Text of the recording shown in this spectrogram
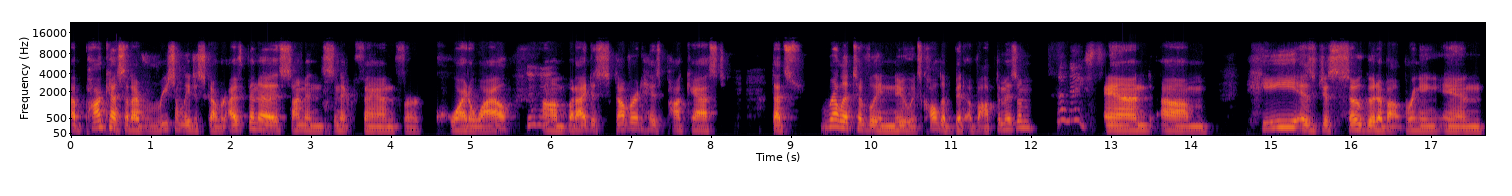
a podcast that I've recently discovered. I've been a Simon Sinek fan for quite a while, Mhm. um, but I discovered his podcast that's relatively new. It's called A Bit of Optimism. oh, nice. and um, he is just so good about bringing in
